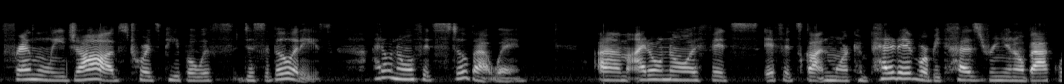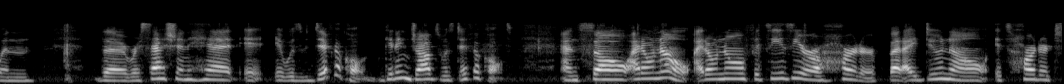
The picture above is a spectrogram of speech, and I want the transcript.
friendly jobs towards people with disabilities. I don't know if it's still that way. Um, I don't know if it's if it's gotten more competitive or because you know back when the recession hit, it, it was difficult. Getting jobs was difficult. And so I don't know. I don't know if it's easier or harder, but I do know it's harder to,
